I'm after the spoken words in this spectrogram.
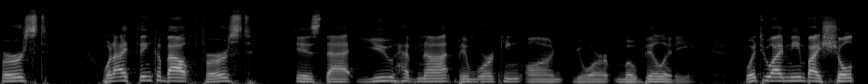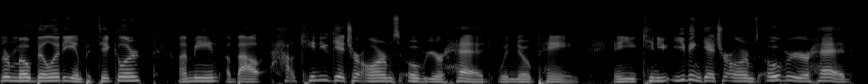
first what i think about first is that you have not been working on your mobility what do i mean by shoulder mobility in particular i mean about how can you get your arms over your head with no pain and you can you even get your arms over your head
